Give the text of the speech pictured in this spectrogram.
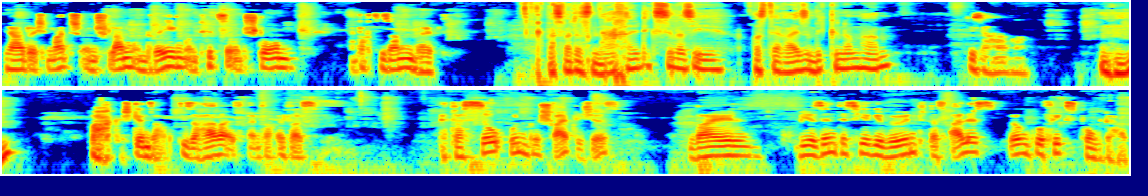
ja, durch Matsch und Schlamm und Regen und Hitze und Sturm einfach zusammenbleibt. Was war das Nachhaltigste, was Sie aus der Reise mitgenommen haben? Die Sahara. Mhm. Ach, ich Gänsehaut. Die Sahara ist einfach etwas etwas so Unbeschreibliches, weil wir sind es hier gewöhnt, dass alles irgendwo Fixpunkte hat.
